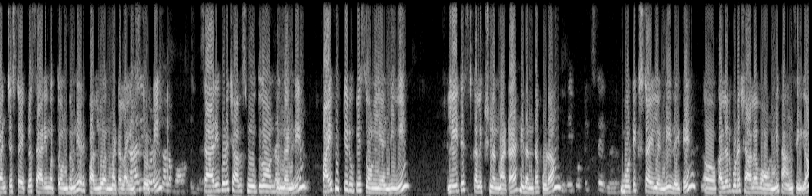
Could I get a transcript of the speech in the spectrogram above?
బంచెస్ టైప్లో శారీ మొత్తం ఉంటుంది. అది పళ్ళు అన్నమాట లైన్స్ తోటి. శారీ కూడా చాలా స్మూత్గా ఉంటుందండి. ఫైవ్ ఫిఫ్టీ రూపీస్ ఓన్లీ అండి ఇవి. లేటెస్ట్ కలెక్షన్ అన్నమాట ఇదంతా కూడా. Boutique style madam. Boutique style అండి ఇదైతే. కలర్ కూడా చాలా బాగుంది ఫ్యాన్సీగా.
